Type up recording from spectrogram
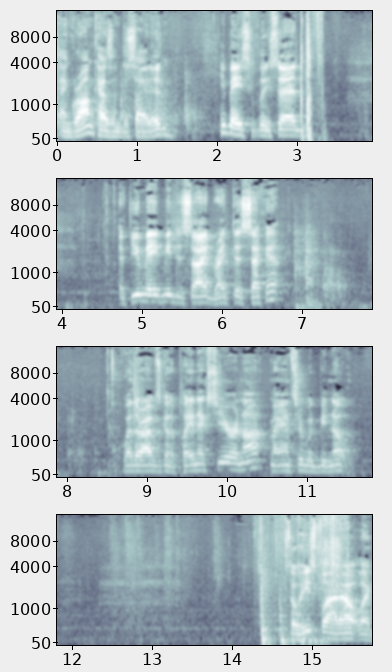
And Gronk hasn't decided. He basically said, if you made me decide right this second whether I was going to play next year or not, my answer would be no. So he's flat out like,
